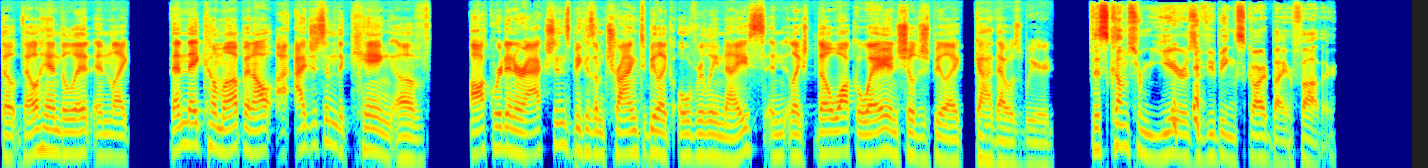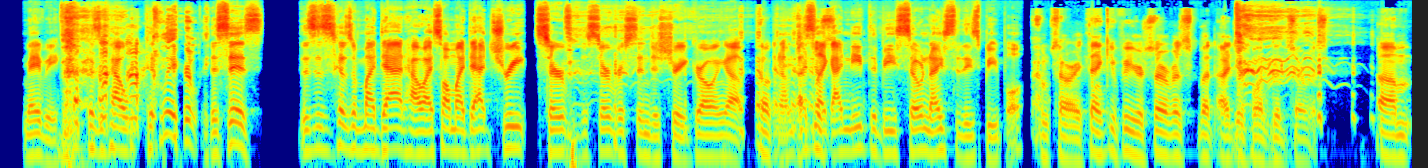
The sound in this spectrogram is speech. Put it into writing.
they'll they'll handle it. And like then they come up and I'll I, I just am the king of awkward interactions because I'm trying to be like overly nice and like they'll walk away and she'll just be like, God, that was weird. This comes from years of you being scarred by your father. Maybe because of how Clearly, This is this is because of my dad. How I saw my dad treat serve the service industry growing up, Okay, and I'm I just, just- like, I need to be so nice to these people. I'm sorry. Thank you for your service, but I just want good service. Um,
